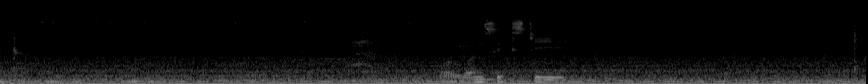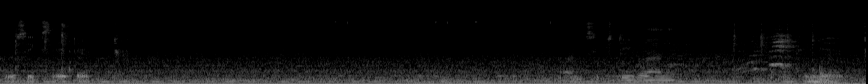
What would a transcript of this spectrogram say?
for 160 2688 161 38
